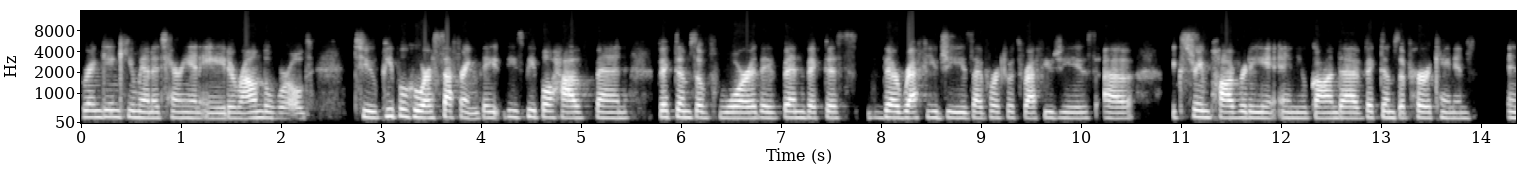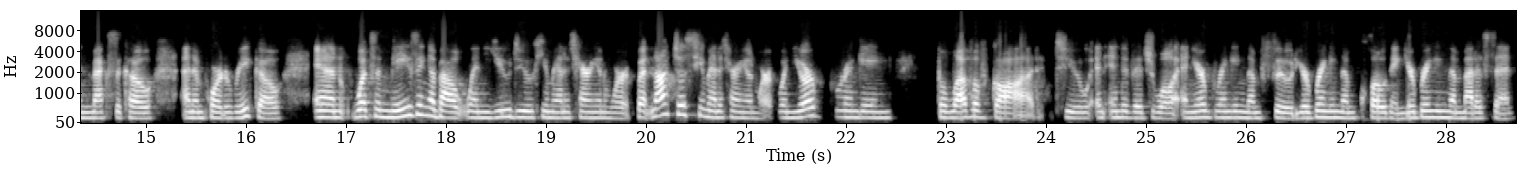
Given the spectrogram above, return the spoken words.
bringing humanitarian aid around the world to people who are suffering. They, these people have been victims of war. They've been victims. They're refugees. I've worked with refugees, uh, extreme poverty in Uganda, victims of hurricane in Mexico and in Puerto Rico. And what's amazing about when you do humanitarian work, but not just humanitarian work, when you're bringing the love of God to an individual and you're bringing them food, you're bringing them clothing, you're bringing them medicine,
